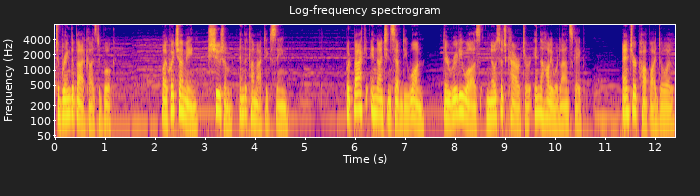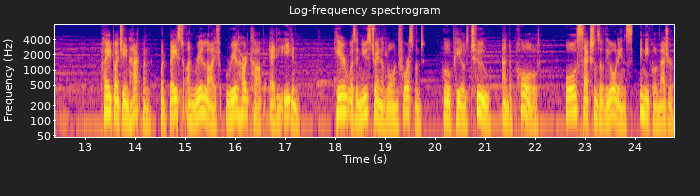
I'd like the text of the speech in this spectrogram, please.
to bring the bad guys to book. By which I mean shoot him in the climactic scene. But back in 1971, there really was no such character in the Hollywood landscape. Enter Popeye Doyle. Played by Gene Hackman, but based on real life, real hard cop Eddie Egan. Here was a new strain of law enforcement who appealed to and appalled all sections of the audience in equal measure.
